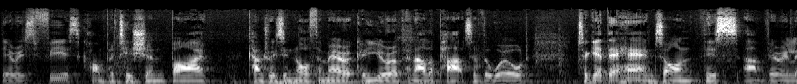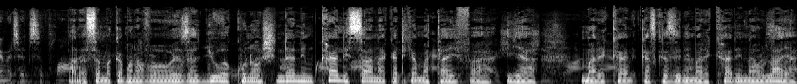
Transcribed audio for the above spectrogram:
There is fierce competition by countries in North America, Europe and other parts of the world to get their hands on this um, very limited supply. Anasema kama unavyoweza jua, kuna ushindani mkali sana katika mataifa ya Marekani, kaskazini Marekani na Ulaya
